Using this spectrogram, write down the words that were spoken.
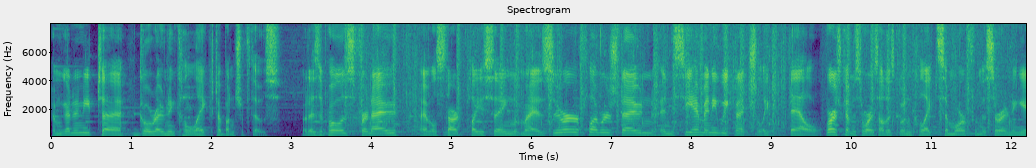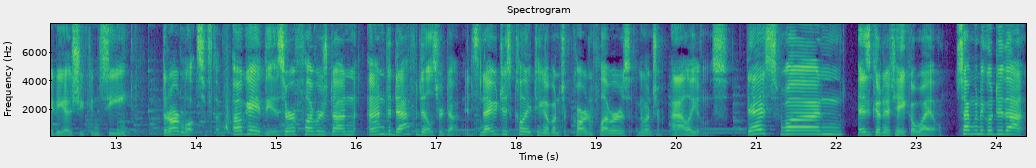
I'm going to need to go around and collect a bunch of those. But I suppose for now, I will start placing my azure flowers down and see how many we can actually fill. Worst comes to worst, I'll just go and collect some more from the surrounding area. As you can see, there are lots of them. Okay, the azure flowers done and the daffodils are done. It's now just collecting a bunch of cornflowers and a bunch of alliums. This one is gonna take a while. So I'm gonna go do that.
